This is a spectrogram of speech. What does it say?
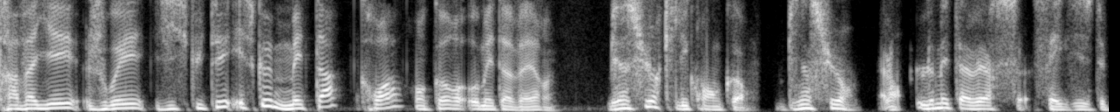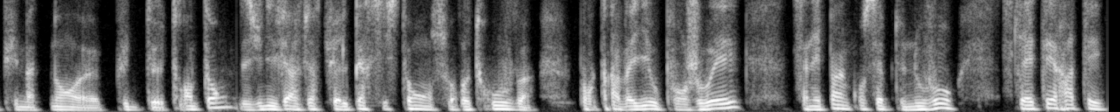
travailler, jouer, discuter. Est-ce que Meta croit encore au métavers? Bien sûr qu'il y croit encore, bien sûr. Alors le métaverse, ça existe depuis maintenant euh, plus de 30 ans. Des univers virtuels persistants, on se retrouve pour travailler ou pour jouer. Ça n'est pas un concept nouveau. Ce qui a été raté,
